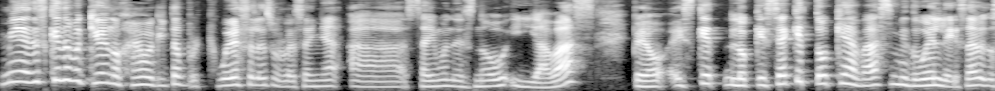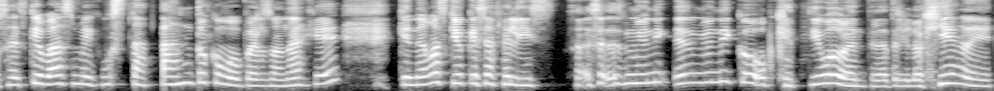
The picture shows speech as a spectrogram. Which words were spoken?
Miren, es que no me quiero enojar ahorita porque voy a hacerle su reseña a Simon Snow y a Bass, pero es que lo que sea que toque a Bass me duele, ¿sabes? O sea, es que Bass me gusta tanto como personaje que nada más quiero que sea feliz. ¿sabes? Es, mi es, mi único objetivo durante la trilogía de,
